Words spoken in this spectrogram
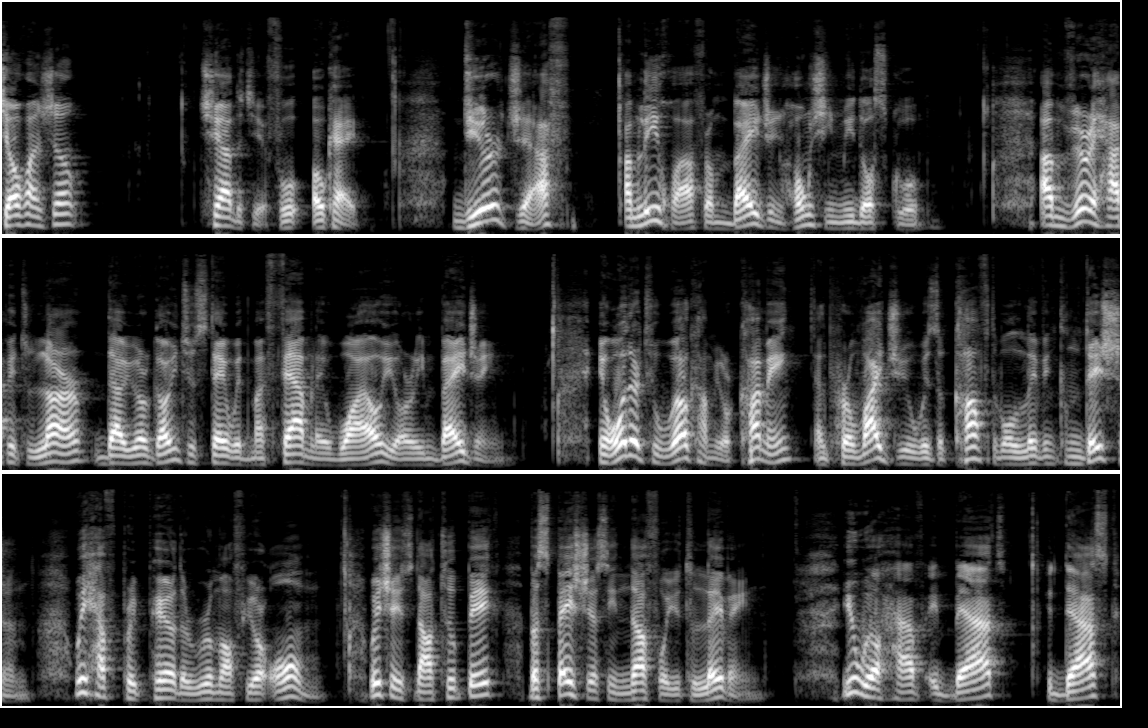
交换生，亲爱的姐夫，OK。Dear Jeff, I'm Li Hua from Beijing Hongxing Middle School. I'm very happy to learn that you're going to stay with my family while you're in Beijing. In order to welcome your coming and provide you with a comfortable living condition, we have prepared a room of your own, which is not too big but spacious enough for you to live in. You will have a bed, a desk,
